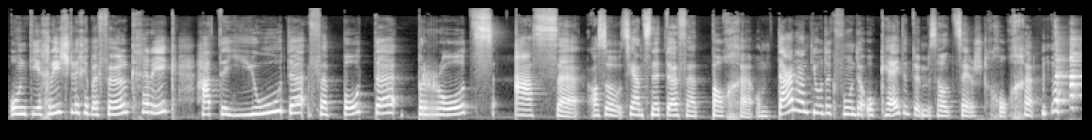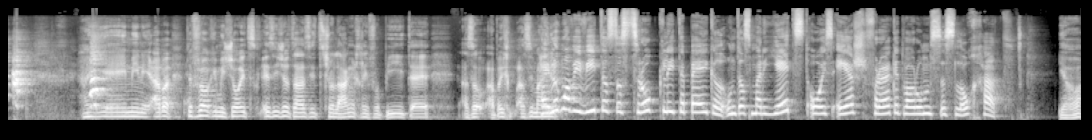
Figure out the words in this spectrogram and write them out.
Und die christliche Bevölkerung hat den Juden verboten, Brot zu essen. Also, sie haben es nicht dürfen backen. Und dann haben die Juden gefunden, okay, dann tun wir es halt zuerst kochen. Je, meine. Aber da frage ich mich schon, jetzt, es ist ja das jetzt schon lange ein bisschen vorbei. Der, also, aber ich, also ich meine, Hey, schau mal, wie weit das, das zurückliegt, der Bagel. Und dass wir jetzt uns erst fragen, warum es ein Loch hat. ja,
